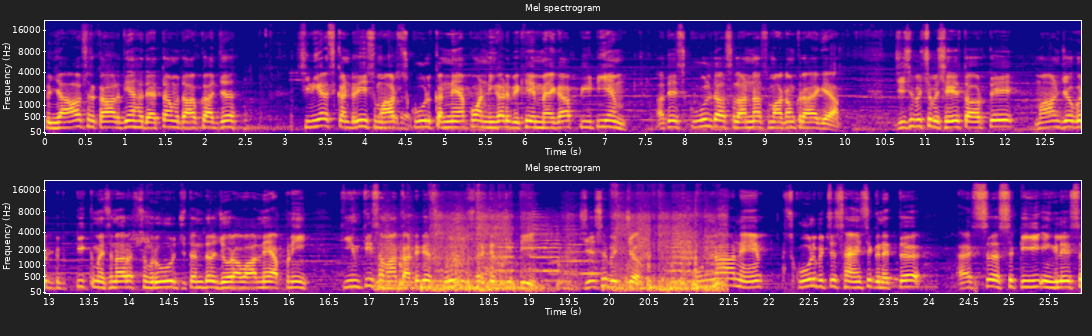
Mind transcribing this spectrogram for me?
ਪੰਜਾਬ ਸਰਕਾਰ ਦੀਆਂ ਹਦਾਇਤਾਂ ਮੁਤਾਬਕ ਅੱਜ ਸੀਨੀਅਰ ਸੈਕੰਡਰੀ ਸਮਾਰਟ ਸਕੂਲ ਕੰਨਿਆ ਭਵਾਨੀਗੜ੍ਹ ਵਿਖੇ ਮੈਗਾ ਪੀਟੀਐਮ ਅਤੇ ਸਕੂਲ ਦਾ ਸਾਲਾਨਾ ਸਮਾਗਮ ਕਰਾਇਆ ਗਿਆ, ਜਿਸ ਵਿੱਚ ਵਿਸ਼ੇਸ਼ ਤੌਰ ਤੇ ਮਾਨਯੋਗ ਡਿਪਟੀ ਕਮਿਸ਼ਨਰ ਸੰਗਰੂਰ ਜਤਿੰਦਰ ਜੋਰਾਵਾਲ ਨੇ ਆਪਣੀ ਕੀਮਤੀ ਸਮਾਂ ਕੱਢ ਕੇ ਸਕੂਲ ਵਿੱਚ ਸ਼ਿਰਕਤ ਕੀਤੀ, ਜਿਸ ਵਿੱਚ ਉਹਨਾਂ ਨੇ ਸਕੂਲ ਵਿੱਚ ਸਾਇੰਸ, ਗਣਿਤ ਐਸਐਸਟੀ ਇੰਗਲਿਸ਼,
